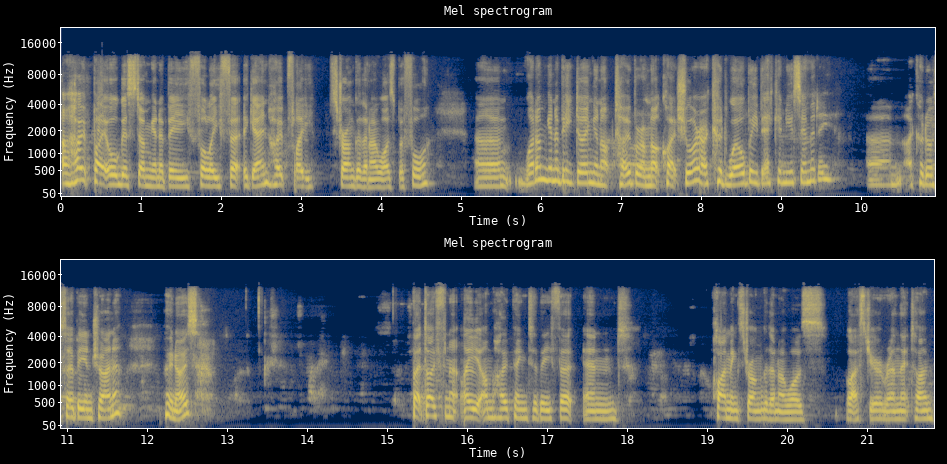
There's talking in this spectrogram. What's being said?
I hope by August I'm going to be fully fit again, hopefully stronger than I was before. Um, what I'm going to be doing in October, I'm not quite sure. I could well be back in Yosemite. Um, I could also be in China. Who knows? But definitely, I'm hoping to be fit and climbing stronger than I was last year around that time.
